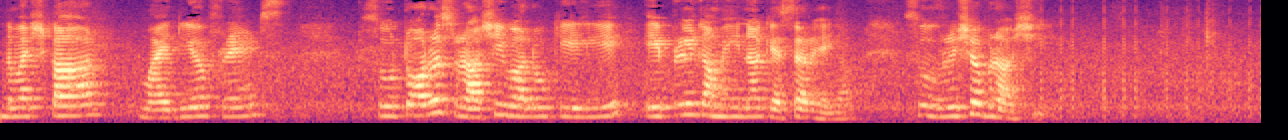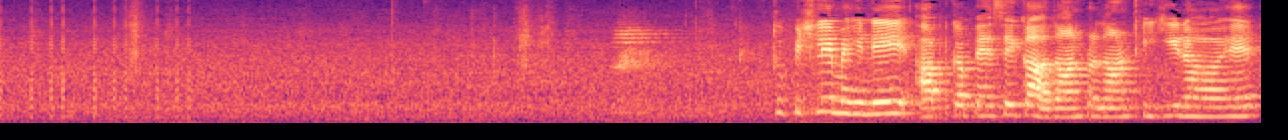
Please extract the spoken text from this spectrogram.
नमस्कार my dear friends so Taurus राशि वालों के लिए अप्रैल का महीना कैसा रहेगा? सो so, वृषभ राशि। तो पिछले महीने आपका पैसे का आदान प्रदान ठीक ही रहा है।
